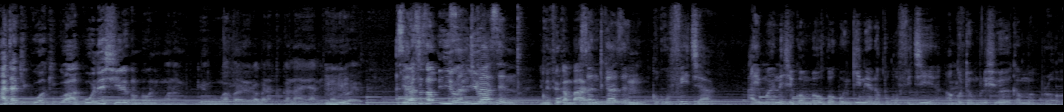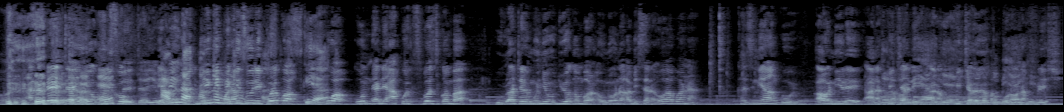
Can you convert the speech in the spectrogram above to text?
hata akikuwa akikuwa akuoneshi ile kwamba ni mwanamke hapa labda natoka naye yani unajua ila sasa hiyo hiyo imefika mbali. Mm. kukuficha haimaanishi kwamba huko kwingine anapokufichia akutambulishi wewe kama bro. Unbeta hiyo kuliko Beta hiyo. Hivi, Hamna- ni hamna kipi mwanam- kizuri kuwekwa Sikia. yani akuexpose kwamba hata mwenyewe ujue kwamba unaona kabisa na oh bwana kazini yangu huyu. Au ni ile anaficha ni anakuficha wewe unaona fresh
